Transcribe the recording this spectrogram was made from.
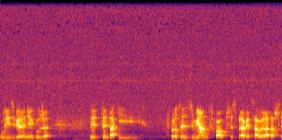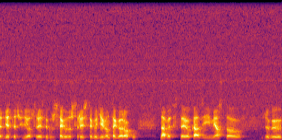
ulic w Jeleniej Górze. Y, Ten taki proces zmian trwał przez prawie całe lata 40, czyli od 46 do 49 roku. Nawet z tej okazji miasto, żeby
